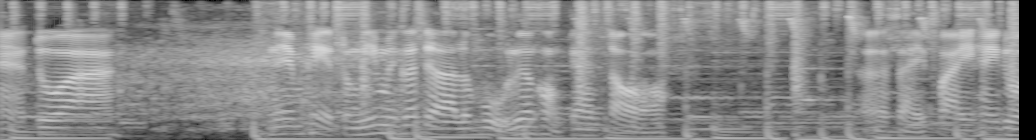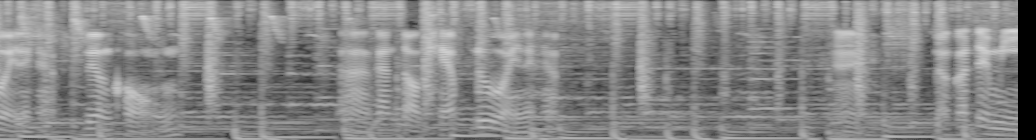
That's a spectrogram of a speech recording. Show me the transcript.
อ่าตัวเนมเพจตรงนี้มันก็จะระบุเรื่องของการต่ออสายไฟให้ด้วยนะครับ เรื่องของอาการต่อแคปด้วยนะครับแล้วก็จะมี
